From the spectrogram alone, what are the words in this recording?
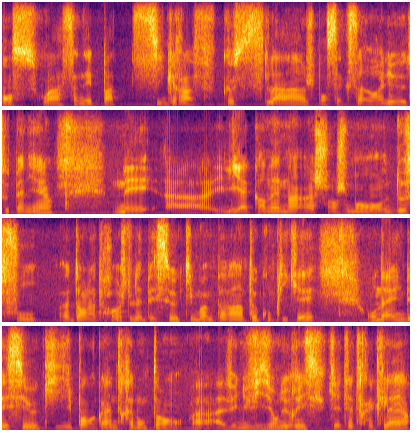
En ça n'est pas si grave que cela. Je pensais que ça aurait lieu de toute manière. Mais euh, il y a quand même un, changement de fond dans l'approche de la BCE qui, moi, me paraît un peu compliqué. On a une BCE qui, pendant quand même très longtemps, euh, avait une vision du risque qui était très claire.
